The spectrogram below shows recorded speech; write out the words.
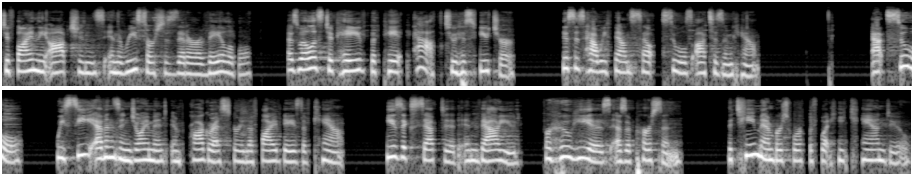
to find the options and the resources that are available, as well as to pave the path to his future. This is how we found Sewall's autism camp. At Sewall, we see Evan's enjoyment and progress during the five days of camp. He is accepted and valued for who he is as a person, the team members work with what he can do.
